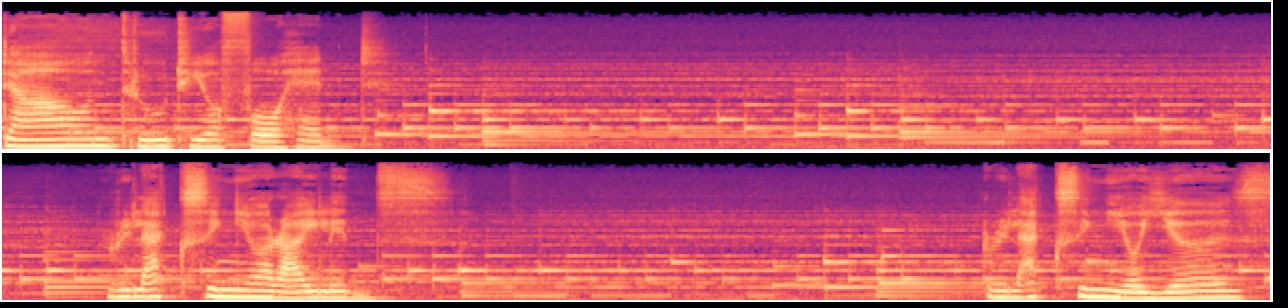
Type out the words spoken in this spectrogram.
down through to your forehead. Relaxing your eyelids, relaxing your ears.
